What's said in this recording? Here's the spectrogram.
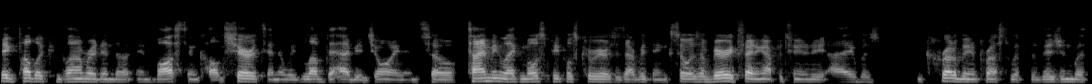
big public conglomerate in the in Boston called Sheraton, and we'd love to have you join. And so timing, like most people's careers, is everything. So it was a very exciting opportunity. I was incredibly impressed with the vision with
